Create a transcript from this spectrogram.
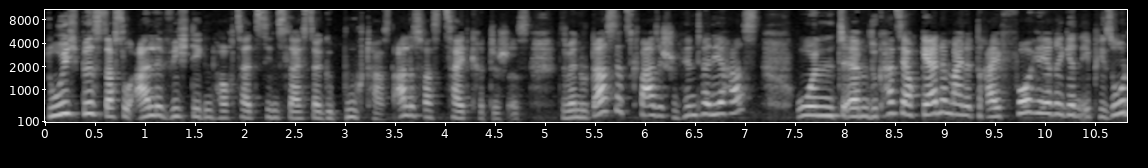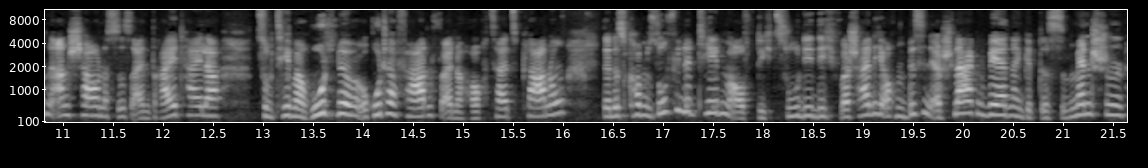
durch bist, dass du alle wichtigen Hochzeitsdienstleister gebucht hast. Alles, was zeitkritisch ist. Also wenn du das jetzt quasi schon hinter dir hast und ähm, du kannst ja auch gerne meine drei vorherigen Episoden anschauen. Das ist ein Dreiteiler zum Thema rote, roter Faden für eine Hochzeitsplanung. Denn es kommen so viele Themen auf dich zu, die dich wahrscheinlich auch ein bisschen erschlagen werden. Dann gibt es Menschen,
